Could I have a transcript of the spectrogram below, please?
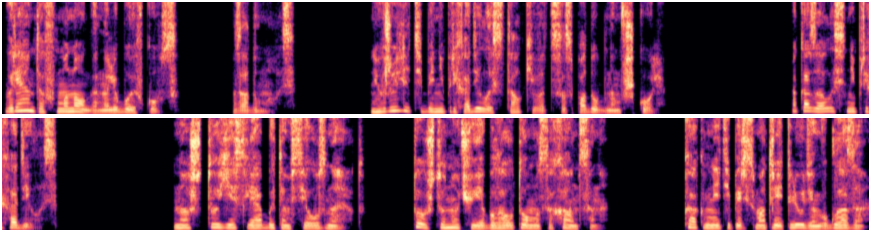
Вариантов много, на любой вкус, задумалась. Неужели тебе не приходилось сталкиваться с подобным в школе? Оказалось, не приходилось. Но что, если об этом все узнают? То, что ночью я была у Томаса Хансена. Как мне теперь смотреть людям в глаза?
